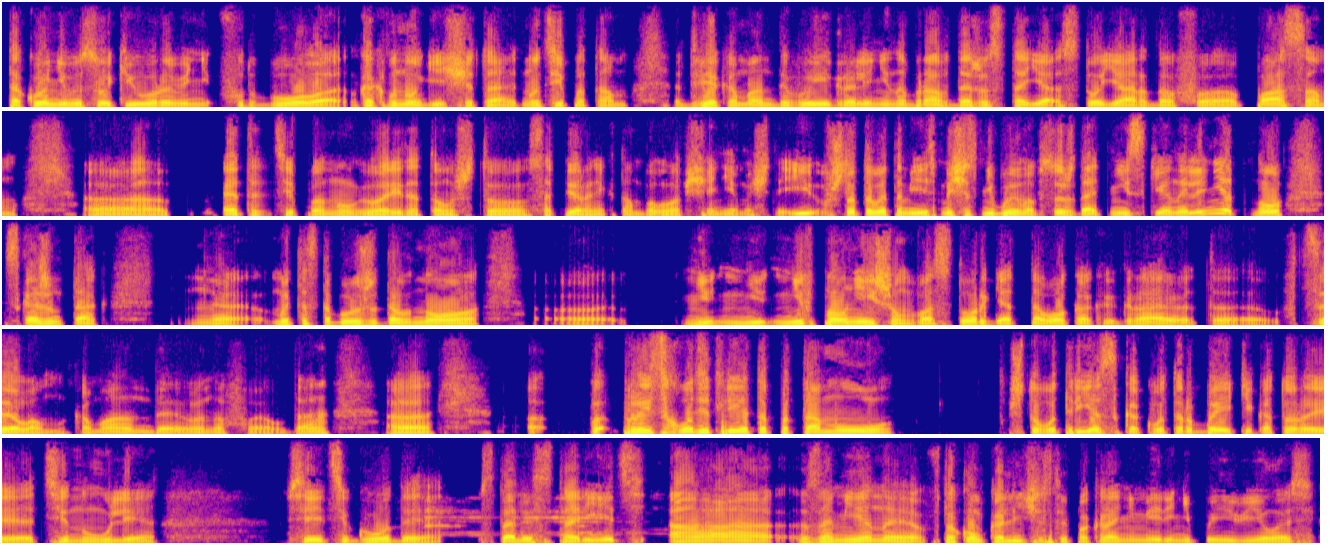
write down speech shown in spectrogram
такой невысокий уровень футбола, как многие считают, ну, типа там две команды выиграли, не набрав даже 100, 100 ярдов э, пасом, э, это типа, ну, говорит о том, что соперник там был вообще немощный. И что-то в этом есть. Мы сейчас не будем обсуждать, низкий он или нет, но, скажем так, э, мы-то с тобой уже давно э, не, не, не в полнейшем восторге от того, как играют э, в целом команды в НФЛ. Да? Э, а, происходит ли это потому, что вот резко квотербеки, которые тянули все эти годы, стали стареть, а замены в таком количестве, по крайней мере, не появилось.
